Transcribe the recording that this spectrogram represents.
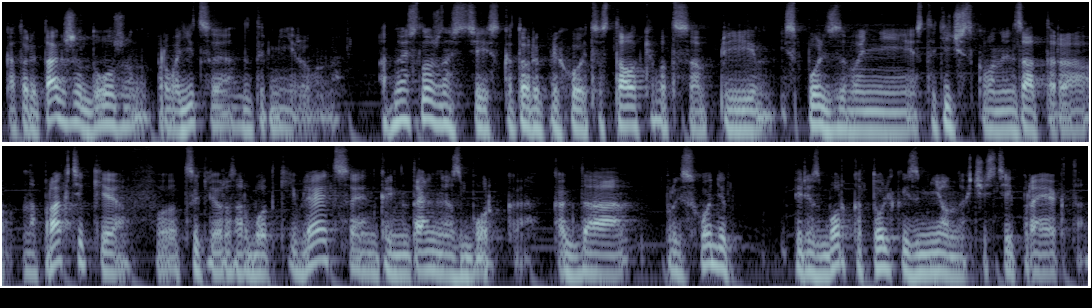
который также должен проводиться детерминированно. Одной из сложностей, с которой приходится сталкиваться при использовании статического анализатора на практике в цикле разработки, является инкрементальная сборка, когда происходит пересборка только измененных частей проекта.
